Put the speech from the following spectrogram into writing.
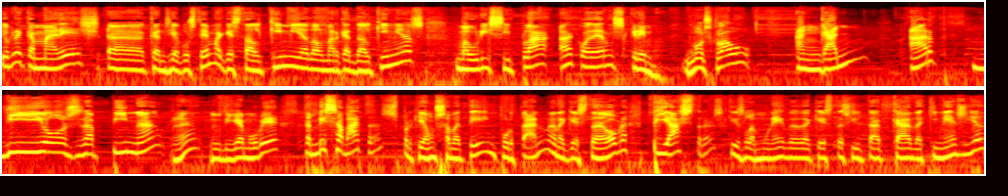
Jo crec que mereix eh, que ens hi acostem, aquesta alquímia del mercat d'alquímies, Maurici Pla a Quaderns Crema. Mots clau, engany, art, diosapina, eh? diguem-ho bé, també sabates, perquè hi ha un sabater important en aquesta obra, piastres, que és la moneda d'aquesta ciutat de Quinèsia,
